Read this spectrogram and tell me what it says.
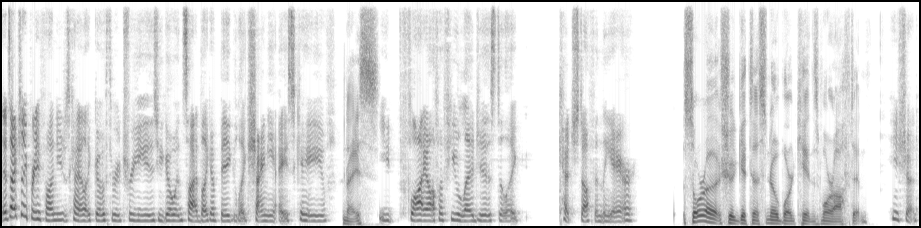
it's actually pretty fun. You just kind of like go through trees, you go inside like a big like shiny ice cave, Nice. you fly off a few ledges to like catch stuff in the air. Sora should get to snowboard kids more often. He should.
